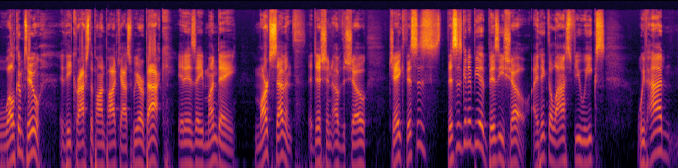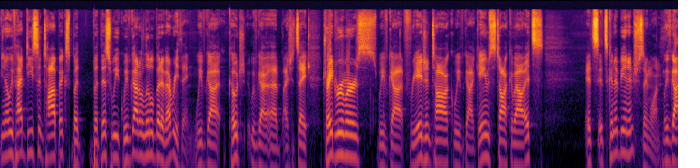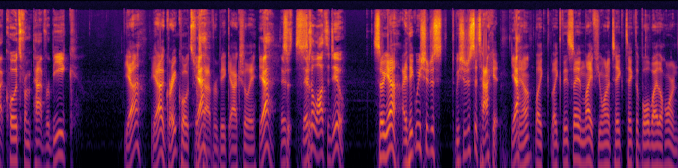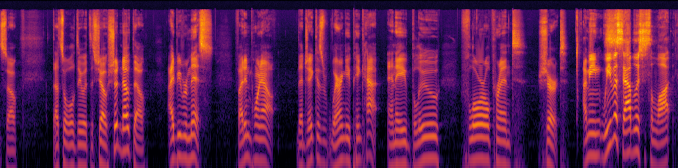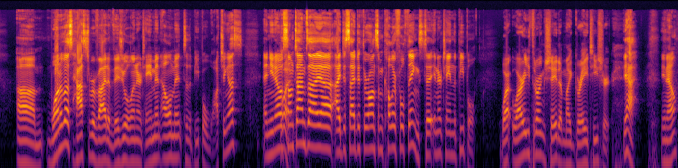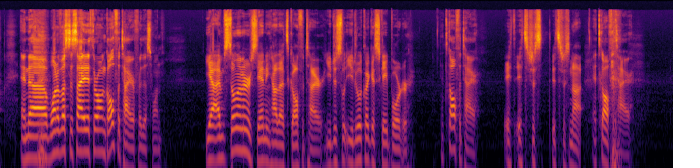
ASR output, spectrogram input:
Welcome to the Crash the Pond podcast. We are back. It is a Monday, March 7th edition of the show. Jake, this is this is going to be a busy show. I think the last few weeks we've had, you know, we've had decent topics, but but this week we've got a little bit of everything. We've got coach, we've got uh, I should say trade rumors, we've got free agent talk, we've got games to talk about. It's it's it's going to be an interesting one. We've got quotes from Pat Verbeek. Yeah, yeah, great quotes from Yeah. Pat Verbeek actually. Yeah, there's So- there's so- a lot to do. So yeah, I think we should just we should just attack it. Yeah. you know, like like they say in life, you want to take take the bull by the horns. So that's what we'll do with the show. Should note though, I'd be remiss if I didn't point out that Jake is wearing a pink hat and a blue floral print shirt. I mean, we've established this a lot. Um, one of us has to provide a visual entertainment element to the people watching us, and you know, What? sometimes I uh, I decide to throw on some colorful things to entertain the people. Why why are you throwing shade at my gray T-shirt? Yeah, you know, and uh, one of us decided to throw on golf attire for this one. Yeah, I'm still not understanding how that's golf attire. You just you look like a skateboarder. It's golf attire. It, it's just it's just not. It's golf attire.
